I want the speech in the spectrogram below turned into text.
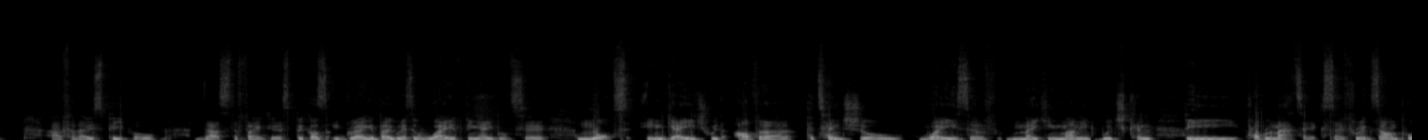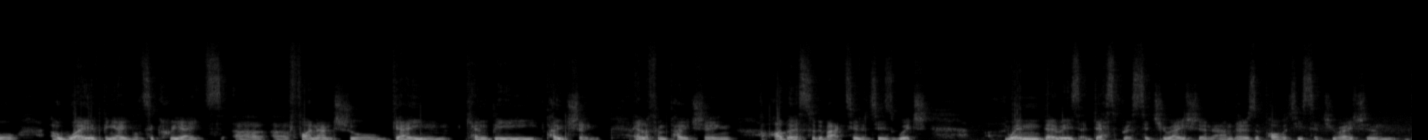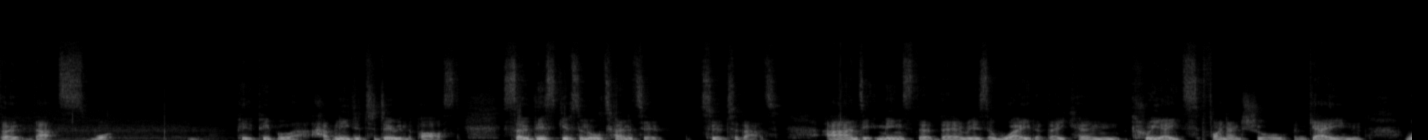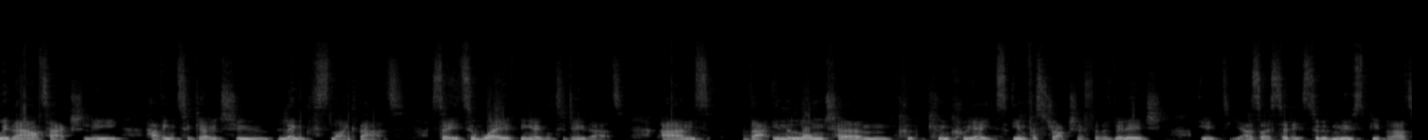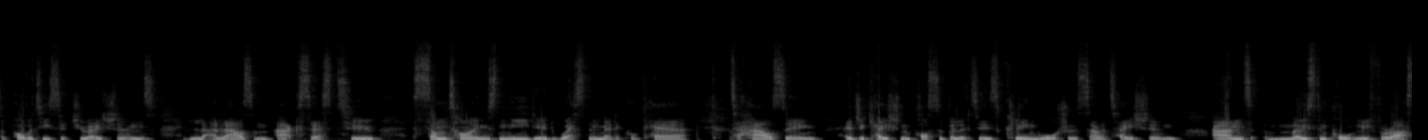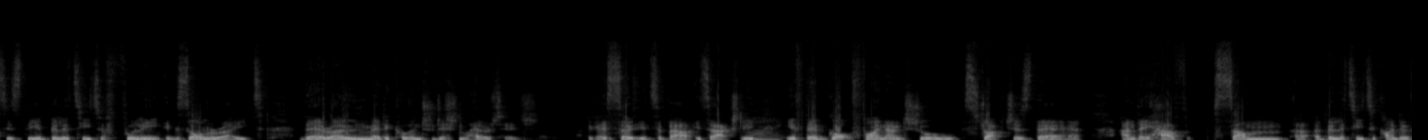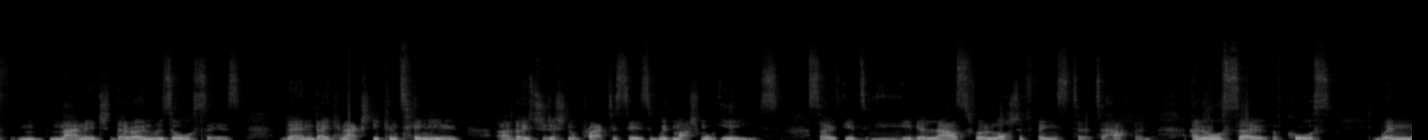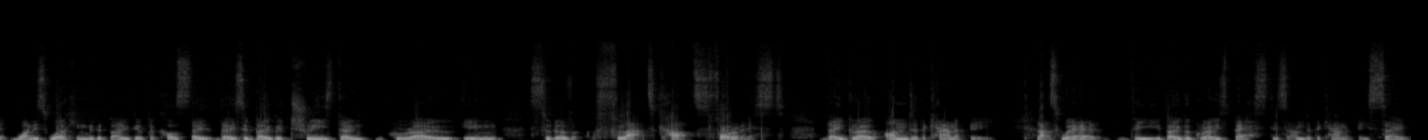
uh, for those people that's the focus because growing a iboga is a way of being able to not engage with other potential ways of making money which can be problematic. So for example a way of being able to create a financial gain can be poaching elephant poaching other sort of activities which when there is a desperate situation and there is a poverty situation, though that's what pe- people have needed to do in the past. So this gives an alternative to, to that. And it means that there is a way that they can create financial gain without actually having to go to lengths like that. So it's a way of being able to do that. And that in the long term c- can create infrastructure for the village. It, as I said, it sort of moves people out of poverty situations, allows them access to sometimes needed Western medical care, to housing, education possibilities, clean water and sanitation. And most importantly for us is the ability to fully exonerate their own medical and traditional heritage. Okay, so it's about, it's actually, wow. if they've got financial structures there and they have some uh, ability to kind of m- manage their own resources, then they can actually continue uh, those traditional practices with much more ease. So it mm. it allows for a lot of things to, to happen. And also, of course, when one is working with iboga, because those, those iboga trees don't grow in sort of flat cut forest, they grow under the canopy. That's where the iboga grows best, is under the canopy. So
